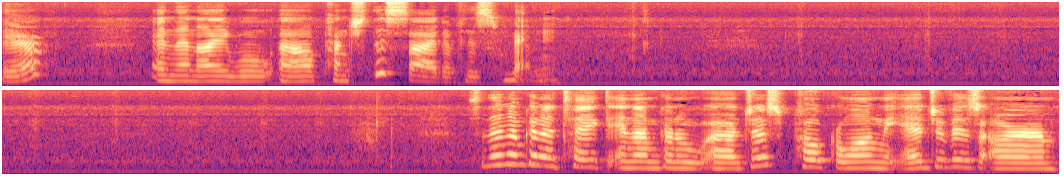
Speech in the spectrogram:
there. And then I will uh, punch this side of his mitten. So then I'm going to take and I'm going to uh, just poke along the edge of his arm.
